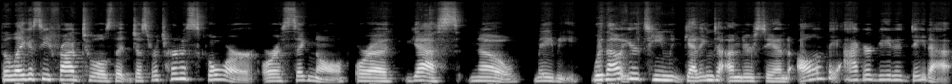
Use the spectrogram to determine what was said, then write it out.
The legacy fraud tools that just return a score or a signal or a yes, no, maybe, without your team getting to understand all of the aggregated data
